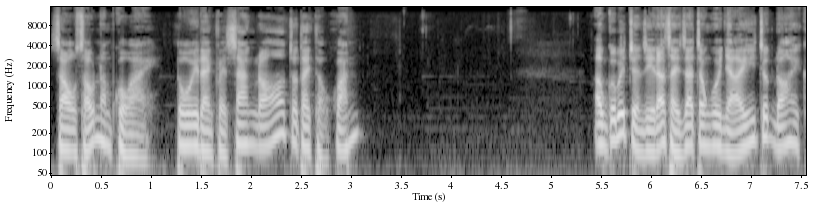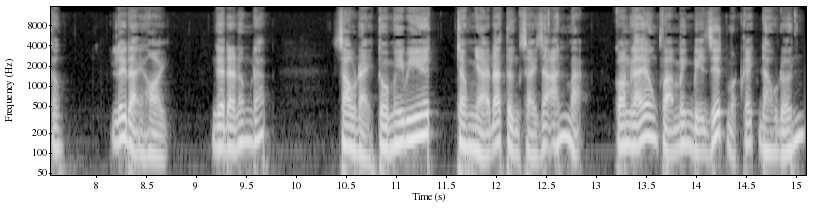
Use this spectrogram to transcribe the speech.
Sau 6 năm cổ ải, tôi đành phải sang đó cho tay thầu khoán. Ông có biết chuyện gì đã xảy ra trong ngôi nhà ấy trước đó hay không? Lê Đại hỏi. Người đàn ông đáp. Sau này tôi mới biết, trong nhà đã từng xảy ra án mạng. Con gái ông Phạm Minh bị giết một cách đau đớn.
